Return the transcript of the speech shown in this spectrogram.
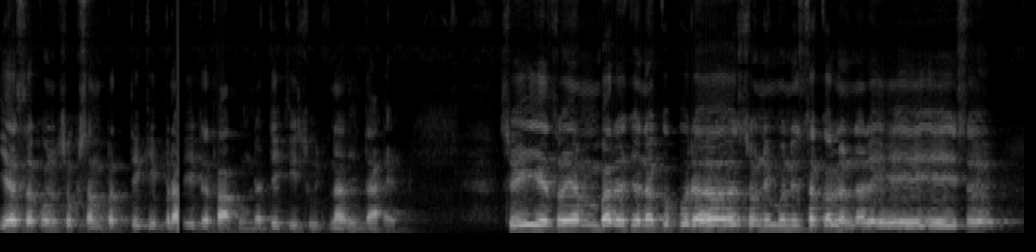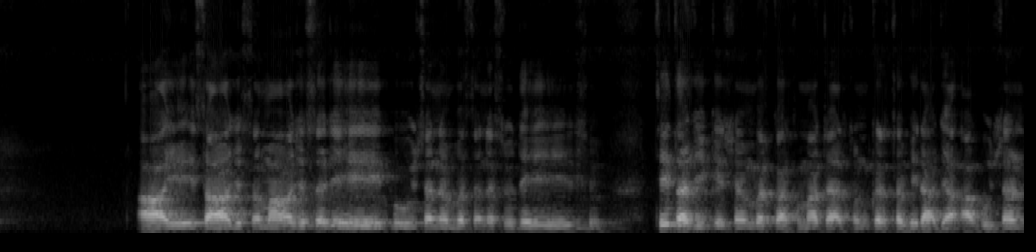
यह सकुन सुख संपत्ति की प्राप्ति तथा उन्नति की सूचना देता है। स्वीय स्वयंवर जनकपुर सुनि मुनि सकल नरेश आए साज समाज सजे भूषण बसन सुदेश। सीता जी के स्वयंवर का समाचार सुनकर सभी राजा आभूषण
